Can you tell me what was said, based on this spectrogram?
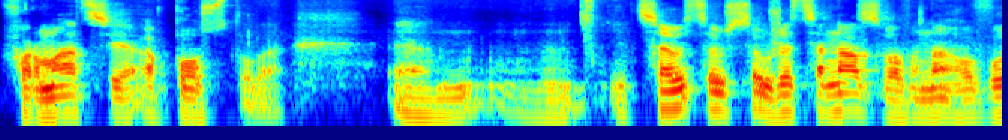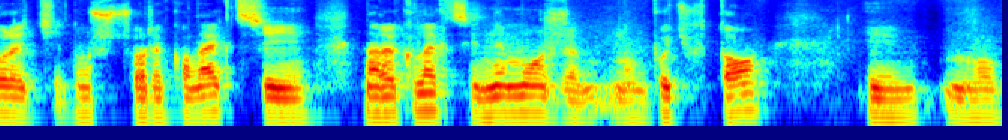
формація апостола. Ем, І це, це все вже ця назва. Вона говорить, ну, що реколекції на реколекції не може ну, будь-хто і ну,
